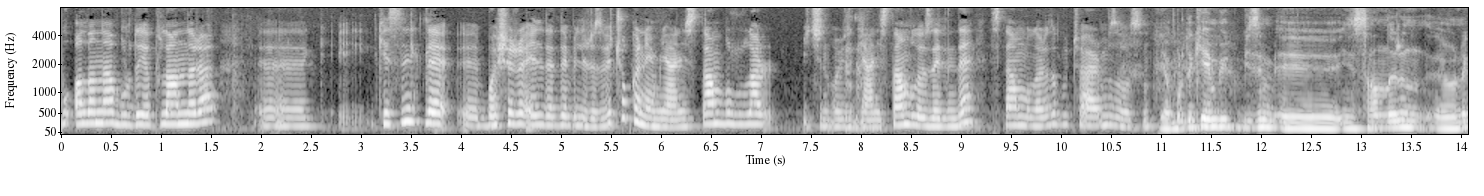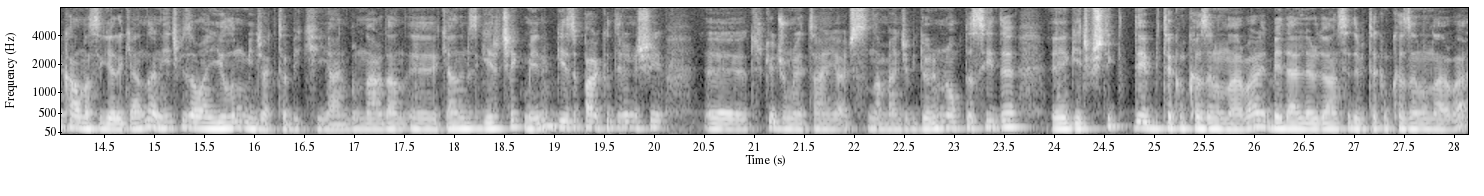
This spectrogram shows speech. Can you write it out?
bu alana, burada yapılanlara e, kesinlikle e, başarı elde edebiliriz ve çok önemli yani İstanbullular için o yüzden yani İstanbul özelinde İstanbullara da bu çağrımız olsun. Ya buradaki en büyük bizim e, insanların örnek alması gereken de hani hiçbir zaman yılınmayacak tabii ki. Yani bunlardan e, kendimizi geri çekmeyelim. Gezi Parkı direnişi e, Türkiye Cumhuriyeti tarihi açısından bence bir dönüm noktasıydı. E, geçmişlikte bir takım kazanımlar var. Bedeller ödense de bir takım kazanımlar var.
